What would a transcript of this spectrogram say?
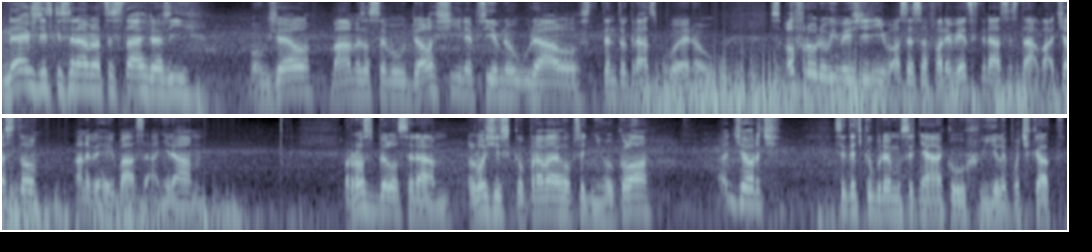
Ne vždycky se nám na cestách daří. Bohužel máme za sebou další nepříjemnou událost, tentokrát spojenou s offroadovým ježděním a se safari. Věc, která se stává často a nevyhejbá se ani nám. Rozbilo se nám ložisko pravého předního kola a George si teďko bude muset nějakou chvíli počkat.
